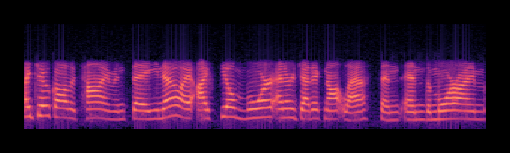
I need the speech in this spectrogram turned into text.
I joke all the time and say, you know, I I feel more energetic, not less, and and the more I'm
